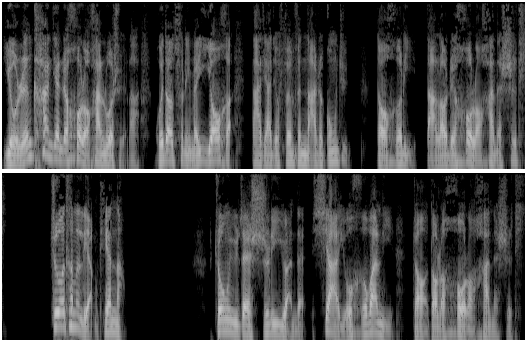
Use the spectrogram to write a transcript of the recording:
有人看见这后老汉落水了，回到村里面一吆喝，大家就纷纷拿着工具到河里打捞这后老汉的尸体。折腾了两天呢，终于在十里远的下游河湾里找到了后老汉的尸体。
